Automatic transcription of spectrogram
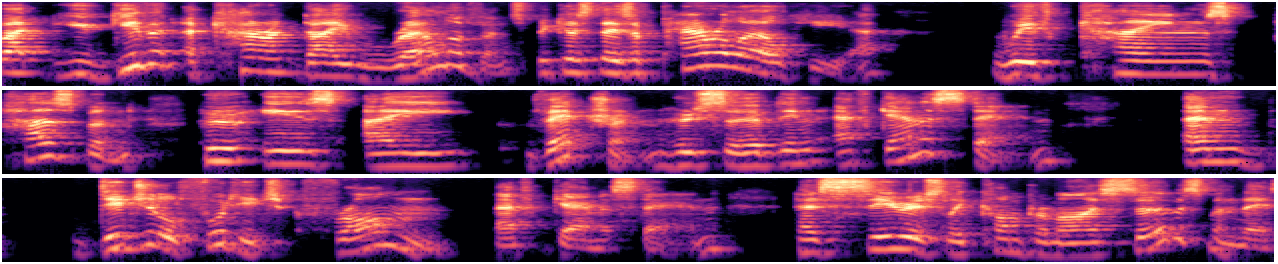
but you give it a current day relevance because there's a parallel here with Kane's husband, who is a veteran who served in Afghanistan. And digital footage from Afghanistan has seriously compromised servicemen there.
